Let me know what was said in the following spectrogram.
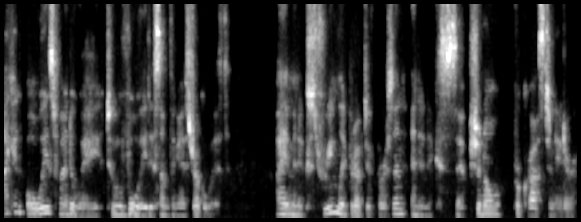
I can always find a way to avoid something I struggle with. I am an extremely productive person and an exceptional procrastinator.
